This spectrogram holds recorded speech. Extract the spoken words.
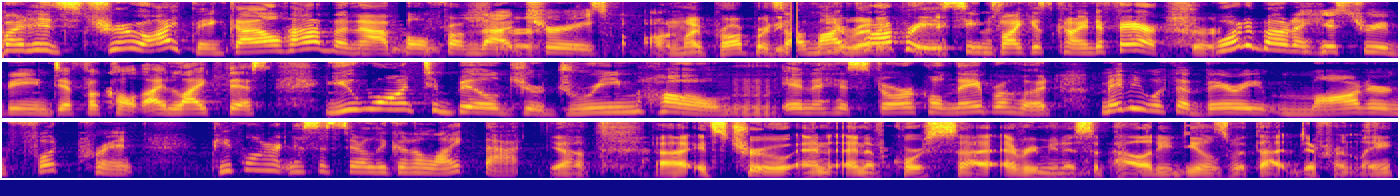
But it's true. I think I'll have an apple from that tree. it's on my property. It's on my property. It seems like it's kind of fair. Sure. What about a history of being difficult? I like this. You want to build your dream home Mm. in a historical neighborhood, maybe with a very modern footprint. People aren't necessarily going to like that. Yeah, uh, it's true, and and of course uh, every municipality deals with that differently.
